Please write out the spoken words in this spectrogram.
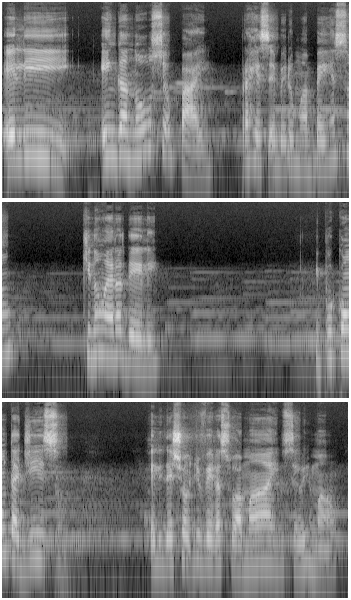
Ele enganou seu pai para receber uma bênção que não era dele. E por conta disso, ele deixou de ver a sua mãe, o seu irmão.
